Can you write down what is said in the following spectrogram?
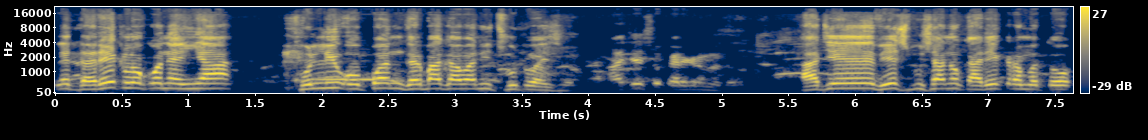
એટલે દરેક લોકોને અહીંયા ખુલ્લી ઓપન ગરબા ગાવાની છૂટ હોય છે. આજે શું કાર્યક્રમ હતો? આજે વેશભૂષાનો કાર્યક્રમ હતો.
